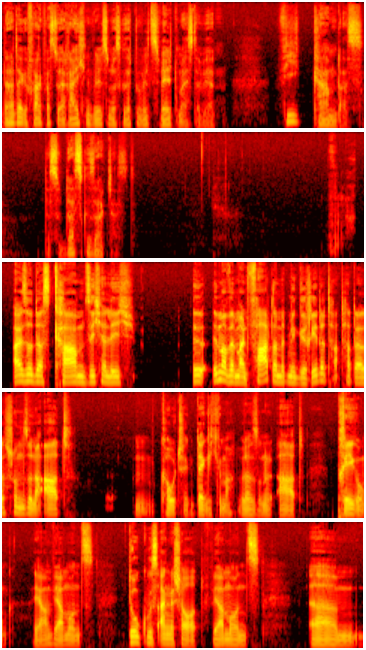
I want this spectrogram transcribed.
dann hat er gefragt, was du erreichen willst und du hast gesagt, du willst Weltmeister werden. Wie kam das? dass du das gesagt hast? Also das kam sicherlich äh, immer, wenn mein Vater mit mir geredet hat, hat er schon so eine Art Coaching, denke ich, gemacht oder so eine Art Prägung. Ja, wir haben uns Dokus angeschaut, wir haben uns ähm,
